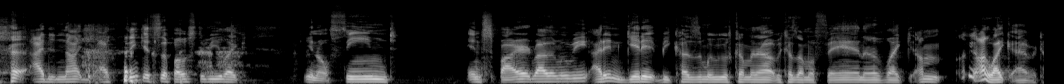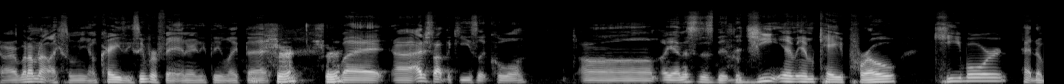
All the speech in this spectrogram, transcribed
I did not. I think it's supposed to be like, you know, themed, inspired by the movie. I didn't get it because the movie was coming out because I'm a fan of like I'm. You know, I like Avatar, but I'm not like some you know crazy super fan or anything like that. Sure, sure. But uh, I just thought the keys looked cool. Um, oh yeah, and this is the the GMMK Pro keyboard. Had to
